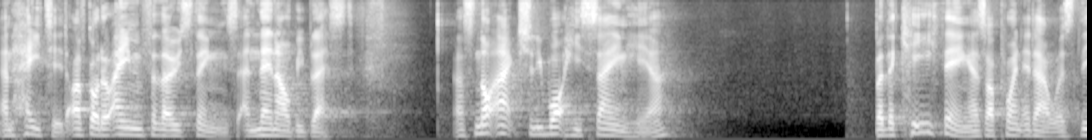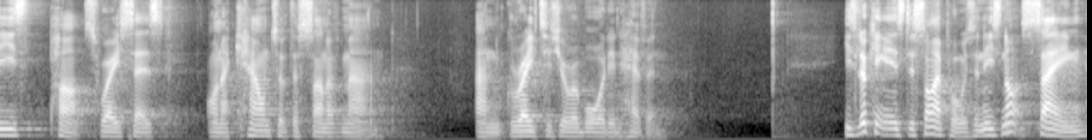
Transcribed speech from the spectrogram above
and hated. I've got to aim for those things, and then I'll be blessed. That's not actually what he's saying here. But the key thing, as I pointed out, was these parts where he says, on account of the Son of Man, and great is your reward in heaven. He's looking at his disciples, and he's not saying,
